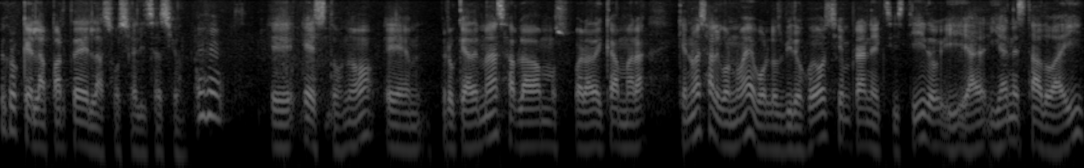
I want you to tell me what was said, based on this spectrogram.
Yo creo que la parte de la socialización. Eh, esto, ¿no? Eh, pero que además hablábamos fuera de cámara, que no es algo nuevo, los videojuegos siempre han existido y, ha- y han estado ahí.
